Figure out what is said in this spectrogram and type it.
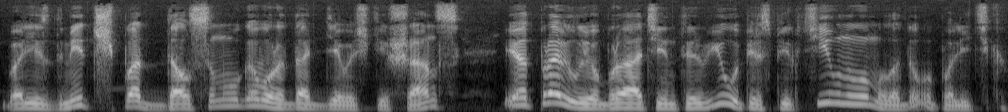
Борис Дмитриевич поддался на уговоры дать девочке шанс и отправил ее брать интервью у перспективного молодого политика.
